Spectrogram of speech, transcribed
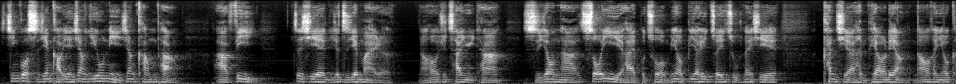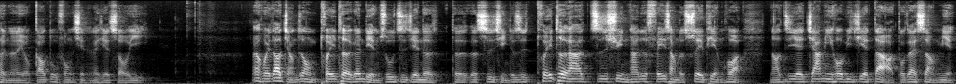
经过时间考验，像 Uni、像 Compound、RV 这些，你就直接买了，然后去参与它，使用它，收益也还不错，没有必要去追逐那些看起来很漂亮，然后很有可能有高度风险的那些收益。那回到讲这种推特跟脸书之间的的的事情，就是推特它资讯它就非常的碎片化，然后这些加密货币界大都在上面，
